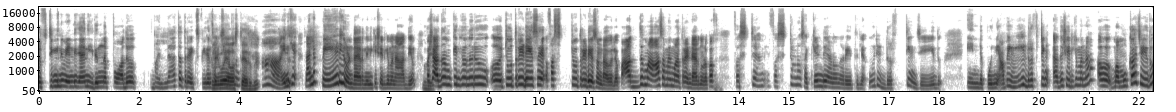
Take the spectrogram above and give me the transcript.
ഡ്രിഫ്റ്റിങ്ങിന് വേണ്ടി ഞാൻ ഇരുന്നപ്പോ അത് വല്ലാത്തത്ര എക്സ്പീരിയൻസ് ആയിരുന്നു ആ എനിക്ക് നല്ല പേടി ഉണ്ടായിരുന്നു എനിക്ക് ശരിക്കും പറഞ്ഞാൽ ആദ്യം. പക്ഷെ അത് നമുക്ക് എനിക്ക് തോന്നുന്നു ഒരു two three days first two three days ഉണ്ടാവുമല്ലോ. അപ്പൊ അത് ആ സമയം മാത്രമേ ഉണ്ടായിരുന്നുള്ളൂ. അപ്പൊ ഫസ്റ്റ് ഫസ്റ്റ് ആണോ സെക്കൻഡ് ഡേ ആണോ എന്ന് അറിയത്തില്ല ഒരു ഡ്രിഫ്റ്റിംഗ് ചെയ്തു. എന്റെ പൊന്നി. അപ്പൊ ഈ ഡ്രിഫ്റ്റിംഗ് അത് ശരിക്കും പറഞ്ഞാൽ മമ്മൂക്ക ചെയ്തു.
